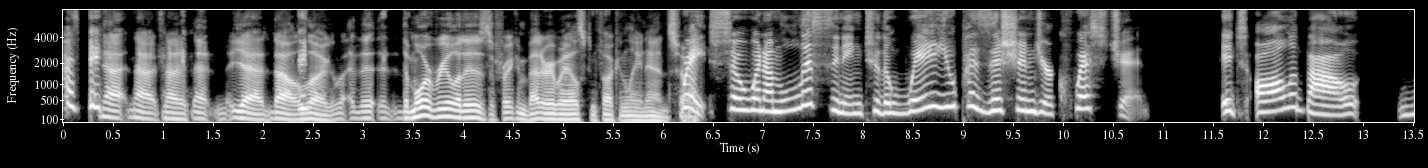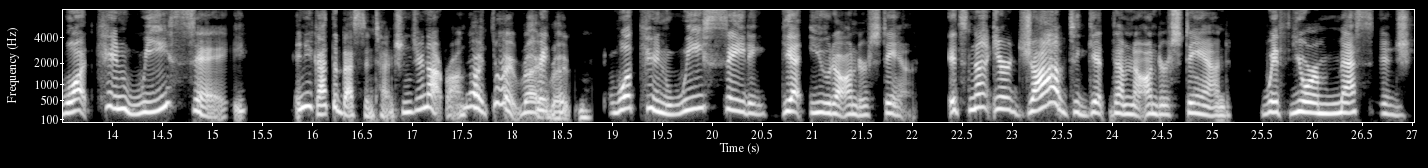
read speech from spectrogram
yeah, no, no, no, yeah, no. Look, uh, the, uh, the more real it is, the freaking better everybody else can fucking lean in. So Right. So when I'm listening to the way you positioned your question, it's all about what can we say? And you got the best intentions. You're not wrong. right, right, right, Right. right. what can we say to get you to understand? It's not your job to get them to understand with your message,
